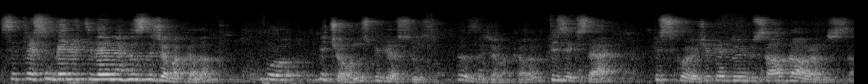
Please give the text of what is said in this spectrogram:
Stresin belirtilerine hızlıca bakalım. Bu birçoğunuz biliyorsunuz. Hızlıca bakalım. Fiziksel, psikolojik ve duygusal davranışsal.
